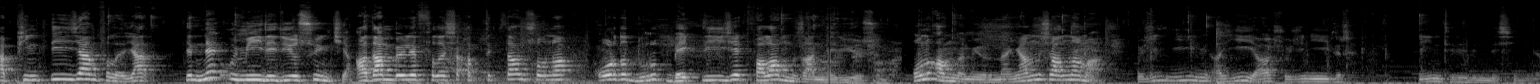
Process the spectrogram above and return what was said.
ya pink diyeceğim flash ya, ya ne ümit ediyorsun ki? Adam böyle flash'ı attıktan sonra orada durup bekleyecek falan mı zannediyorsun? Onu anlamıyorum ben. Yanlış anlama. Shojin iyi mi? Ay iyi ya Shojin iyidir. Neyin tribindesin ya?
